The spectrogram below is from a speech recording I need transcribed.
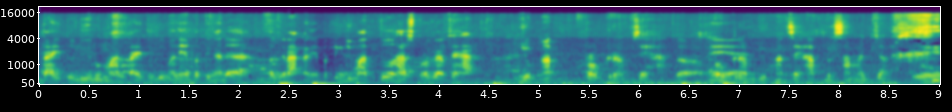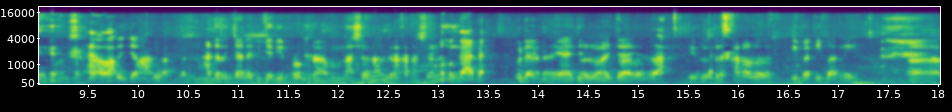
entah itu di rumah entah itu di mana yang penting ada pergerakan yang penting Jumat tuh harus program sehat Jumat program sehat. Iya. Program Jumat sehat bersama Jabs. Wah, Oh, mantap. Jabs tuh. Ada rencana dijadiin program nasional, gerakan nasional? oh nggak ada udah gini ya, aja lo aja terlalu ya. berat Gitu. Terus kalau lo tiba-tiba nih eh,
